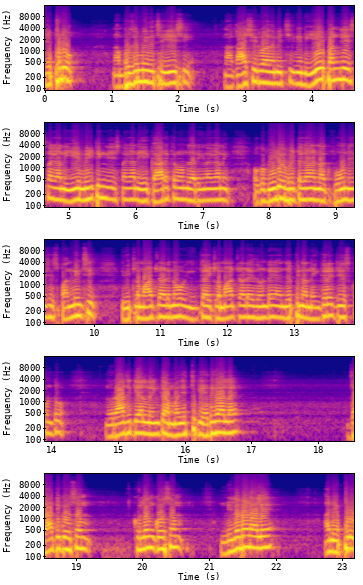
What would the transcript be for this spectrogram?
ఎప్పుడు నా భుజం మీద చేసి నాకు ఆశీర్వాదం ఇచ్చి నేను ఏ పని చేసినా కానీ ఏ మీటింగ్ చేసినా కానీ ఏ కార్యక్రమం జరిగినా కానీ ఒక వీడియో పెట్టగానే నాకు ఫోన్ చేసి స్పందించి ఇది ఇట్లా మాట్లాడినావు ఇంకా ఇట్లా మాట్లాడేది ఉండే అని చెప్పి నన్ను ఎంకరేజ్ చేసుకుంటూ నువ్వు రాజకీయాల్లో ఇంకా మ- ఎత్తుకు ఎదగాలి. జాతి కోసం కులం కోసం నిలబడాలి. అని ఎప్పుడు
